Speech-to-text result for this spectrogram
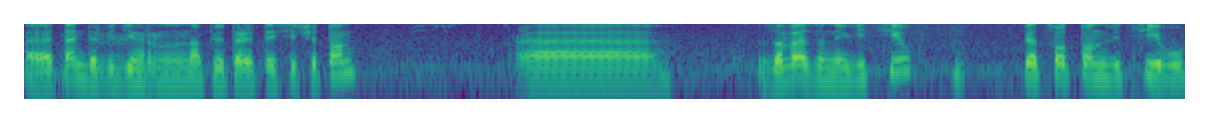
Е, Тендер відіграно на півтори тисячі тонн. Завезений відсів 500 тонн відсіву.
